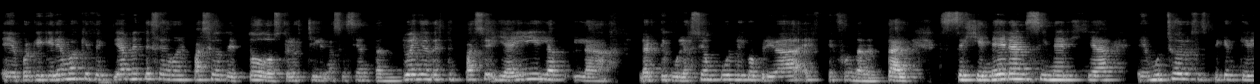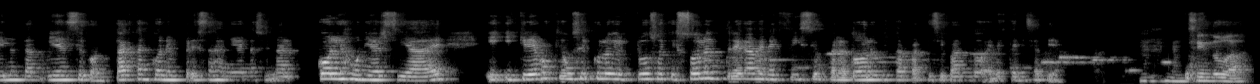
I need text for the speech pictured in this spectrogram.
eh, porque queremos que efectivamente sea un espacio de todos, que los chilenos se sientan dueños de este espacio y ahí la, la, articulación público-privada es, fundamental. Se generan sinergia, eh, muchos de los speakers que vienen también se contactan con empresas a nivel nacional con las universidades y, y, creemos que es un círculo virtuoso que solo entrega beneficios para todos los que están participando en esta iniciativa. Sin duda.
